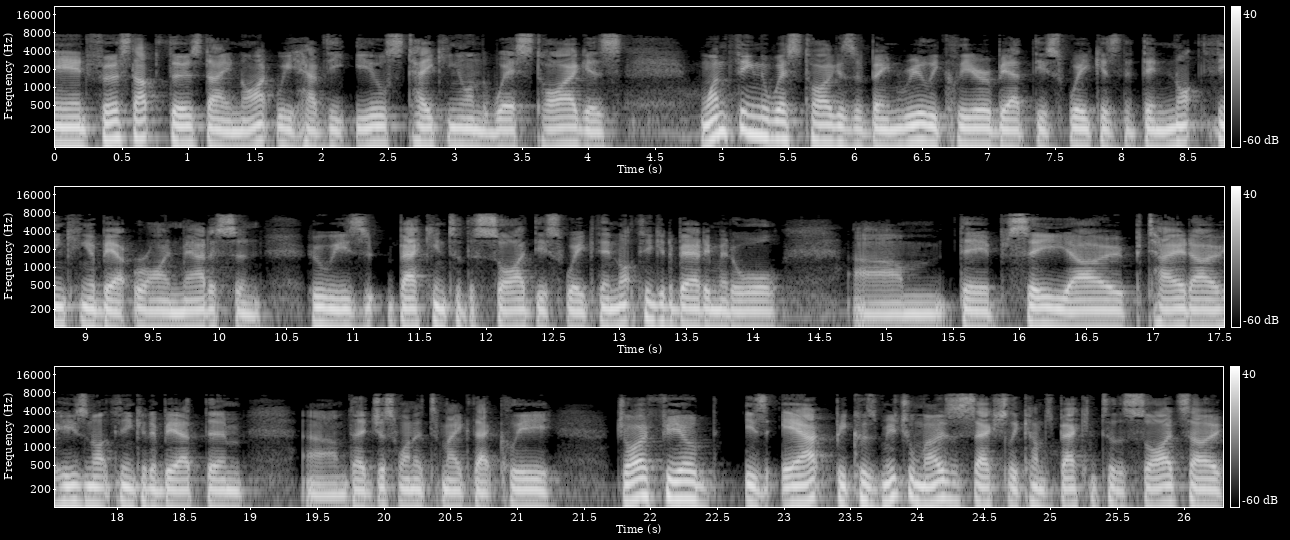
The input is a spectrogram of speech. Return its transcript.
And first up, Thursday night, we have the Eels taking on the West Tigers. One thing the West Tigers have been really clear about this week is that they're not thinking about Ryan Matterson, who is back into the side this week. They're not thinking about him at all. Um, their CEO, Potato, he's not thinking about them. Um, they just wanted to make that clear. Jai Field is out because Mitchell Moses actually comes back into the side. So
